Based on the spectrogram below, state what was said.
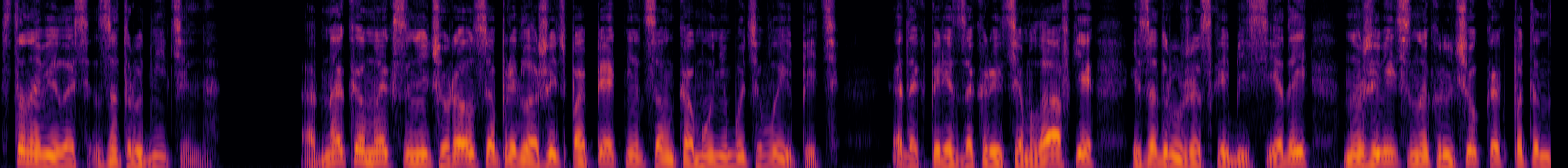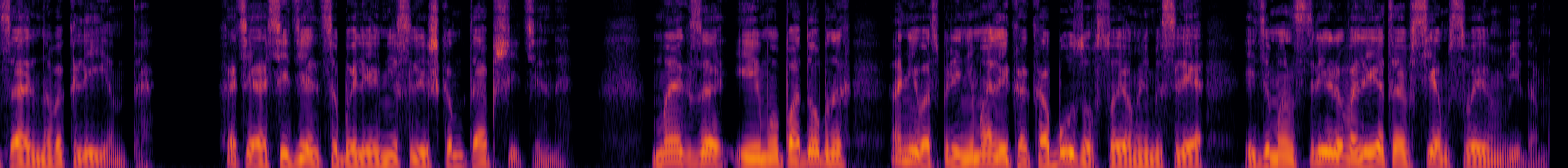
становилось затруднительно. Однако Мэкс не чурался предложить по пятницам кому-нибудь выпить, эдак перед закрытием лавки и за дружеской беседой наживить на крючок как потенциального клиента. Хотя сидельцы были не слишком-то общительны. Мэгза и ему подобных они воспринимали как обузу в своем ремесле и демонстрировали это всем своим видом.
